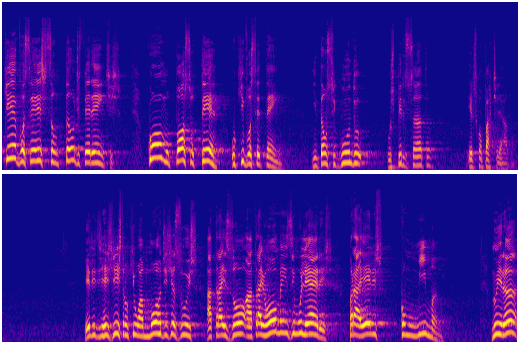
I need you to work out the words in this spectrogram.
que vocês são tão diferentes? Como posso ter o que você tem. Então, segundo o Espírito Santo, eles compartilhavam. Eles registram que o amor de Jesus atrai, atrai homens e mulheres para eles como um imã. No Irã,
